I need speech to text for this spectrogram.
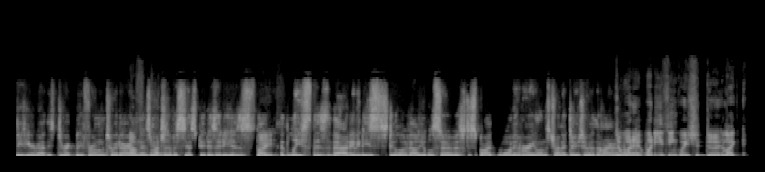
did hear about this directly from Twitter. And from as much Twitter. of a cesspit as it is, like Yes. at least there's that. It is still a valuable service, despite whatever Elon's trying to do to it at the moment. So what do, what do you think we should do? Like,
